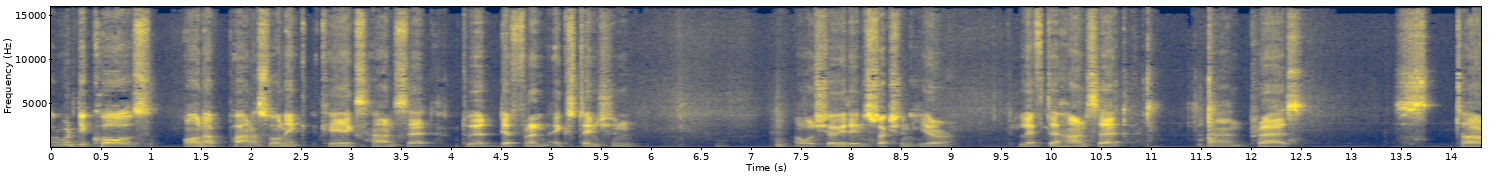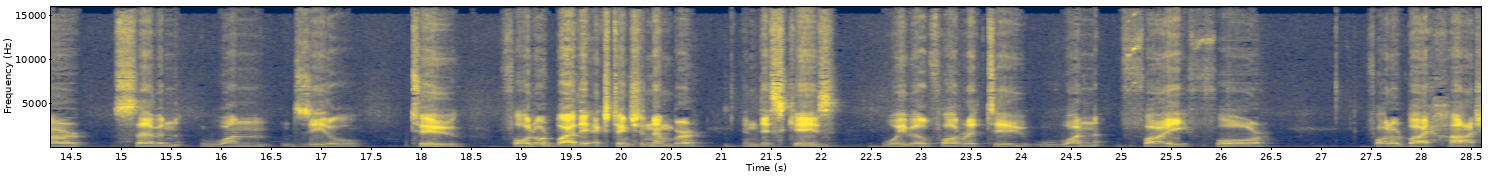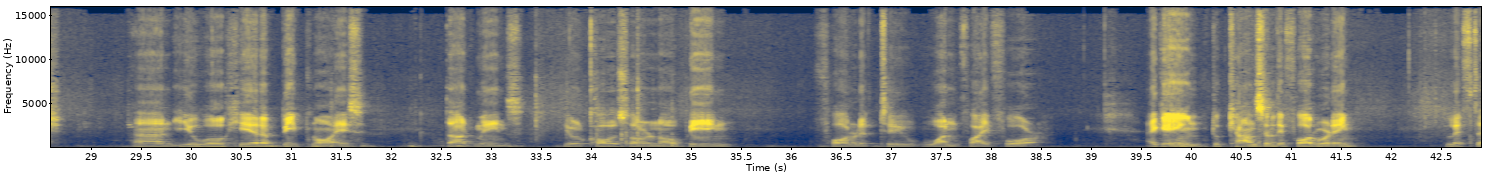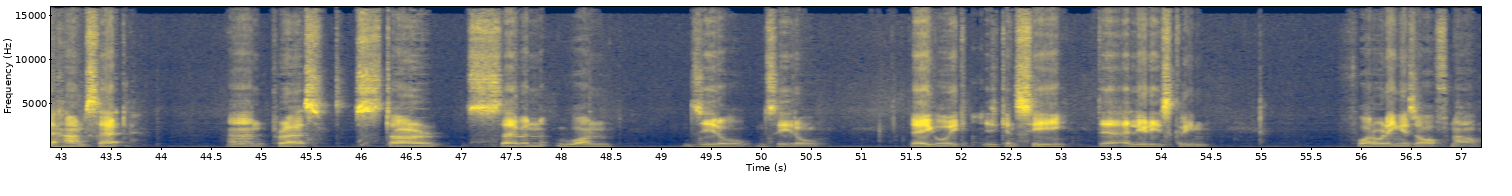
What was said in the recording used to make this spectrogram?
Forward the calls on a Panasonic KX handset to a different extension. I will show you the instruction here. Lift the handset and press star 7102 followed by the extension number. In this case we will forward it to 154 followed by hash and you will hear a beep noise. That means your calls are now being forwarded to 154 again to cancel the forwarding lift the handset and press star 7100 there you go. You can see the LED screen. Forwarding is off now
